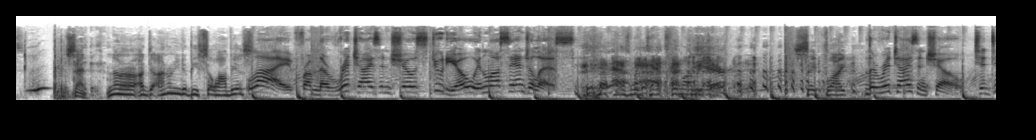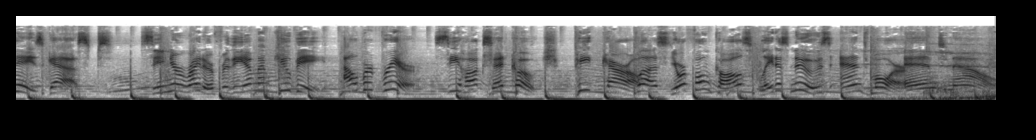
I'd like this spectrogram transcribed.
Sent. No, no, no. I, I don't need to be so obvious. Live from the Rich Eisen Show studio in Los Angeles. As we text him on the air. Safe flight. The Rich Eisen Show. Today's guests Senior writer for the MMQB, Albert Breer. Seahawks head coach, Pete Carroll. Plus, your phone calls, latest news, and more. And now,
